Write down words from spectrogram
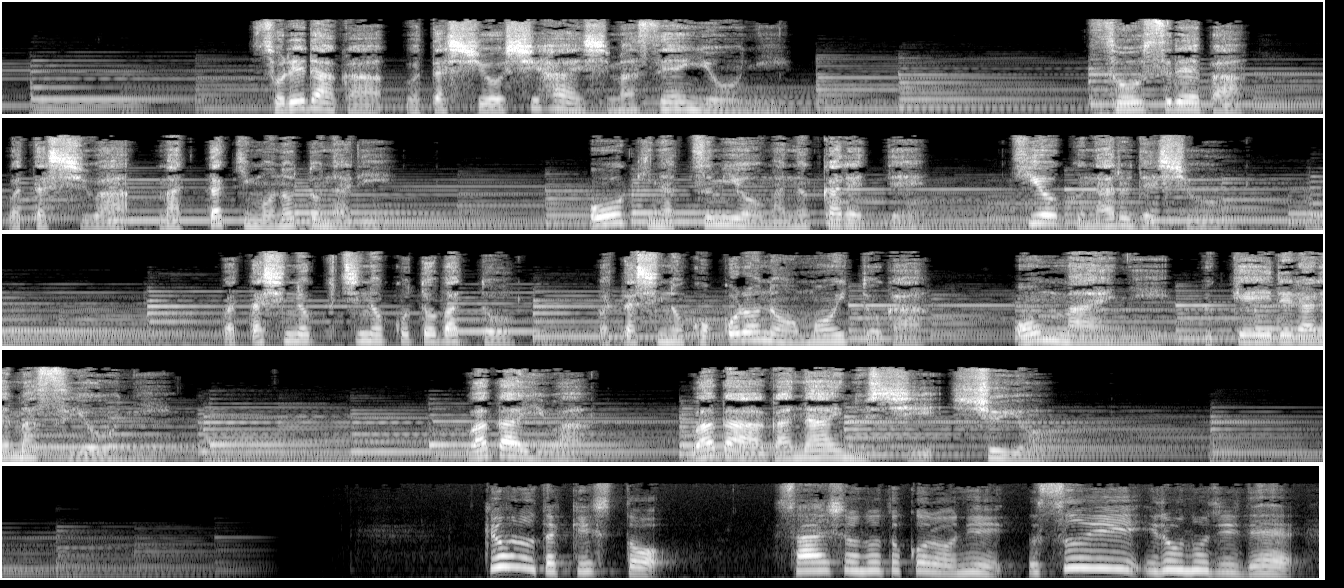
それらが私を支配しませんように。そうすれば私は全きものとなり、大きな罪を免れて清くなるでしょう。私の口の言葉と私の心の思いとが御前に受け入れられますように。我が家は我があがない主主よ。今日のテキスト最初のところに薄い色の字で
